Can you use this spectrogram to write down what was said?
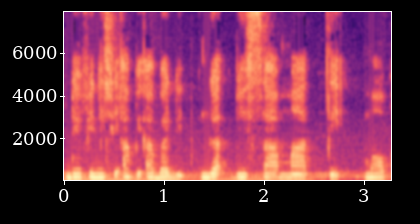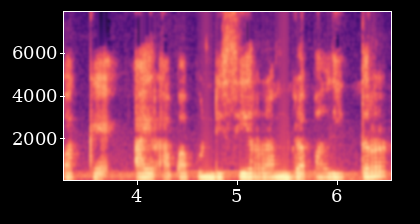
definisi api abadi. Nggak bisa mati mau pakai air apa pun disiram berapa liter,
